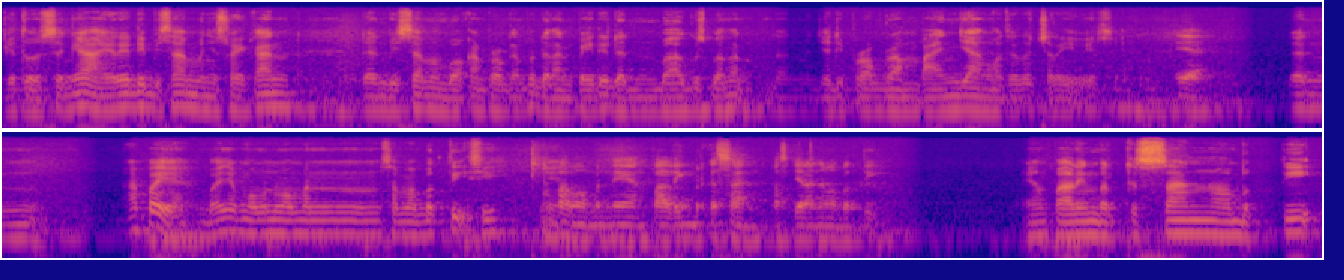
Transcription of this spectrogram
gitu sehingga akhirnya dia bisa menyesuaikan dan bisa membawakan program itu dengan PD dan bagus banget dan menjadi program panjang waktu itu Ceriwis ya. Iya. dan apa ya banyak momen-momen sama Bekti sih ya. Apa momennya yang paling berkesan pas jalan sama Bekti? yang paling berkesan sama Bekti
